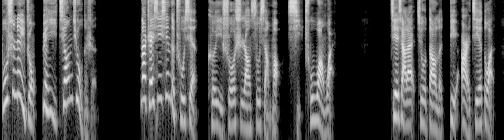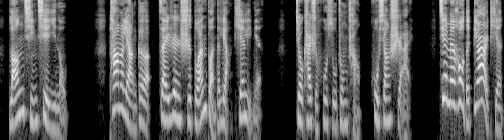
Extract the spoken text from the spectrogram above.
不是那种愿意将就的人。那翟欣欣的出现可以说是让苏小茂喜出望外。接下来就到了第二阶段，郎情妾意浓。他们两个在认识短短的两天里面，就开始互诉衷肠，互相示爱。见面后的第二天，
